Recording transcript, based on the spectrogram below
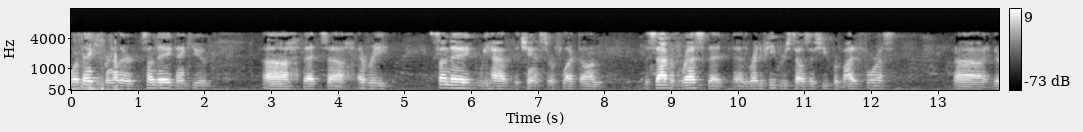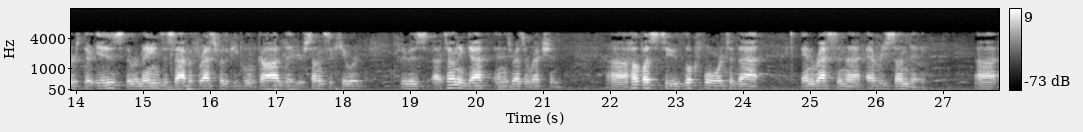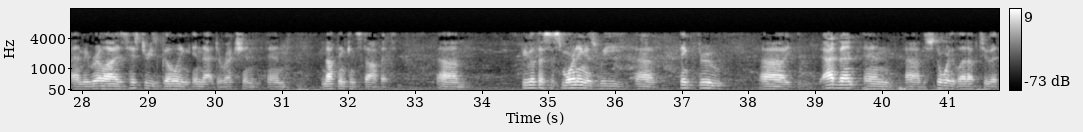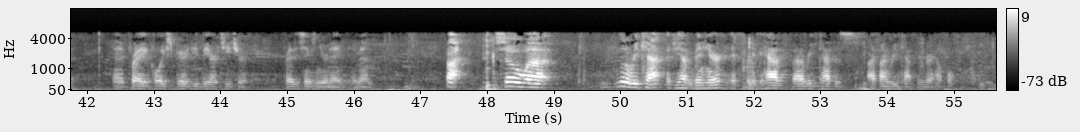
Lord, thank you for another Sunday. Thank you uh, that uh, every Sunday we have the chance to reflect on the Sabbath rest that uh, the writer of Hebrews tells us you provided for us. Uh, there's, there is, there remains a Sabbath rest for the people of God that your Son secured through his atoning death and his resurrection. Uh, help us to look forward to that and rest in that every Sunday. Uh, and we realize history is going in that direction and nothing can stop it. Um, be with us this morning as we uh, think through uh, Advent and uh, the story that led up to it. And I pray, Holy Spirit, you'd be our teacher. Pray these things in your name. Amen. All right. So, uh, little recap if you haven't been here. If, and if you have, uh, recap is, I find recap to be very helpful.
